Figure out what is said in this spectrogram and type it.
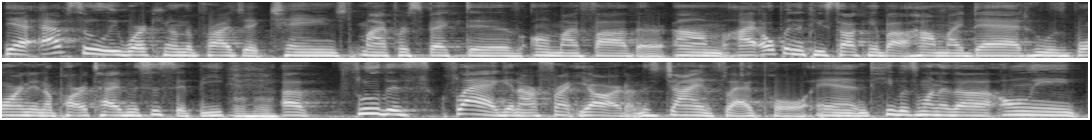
yeah, absolutely. Working on the project changed my perspective on my father. Um, I opened the piece talking about how my dad, who was born in apartheid Mississippi, mm-hmm. uh, flew this flag in our front yard on this giant flagpole, and he was one of the only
